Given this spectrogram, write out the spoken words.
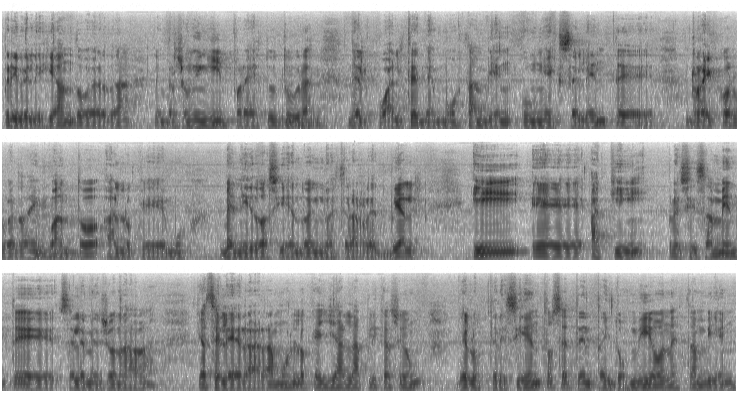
privilegiando ¿verdad? la inversión en infraestructura, del cual tenemos también un excelente récord ¿verdad? en cuanto a lo que hemos venido haciendo en nuestra red vial. Y eh, aquí precisamente se le mencionaba que aceleráramos lo que es ya la aplicación de los 372 millones también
